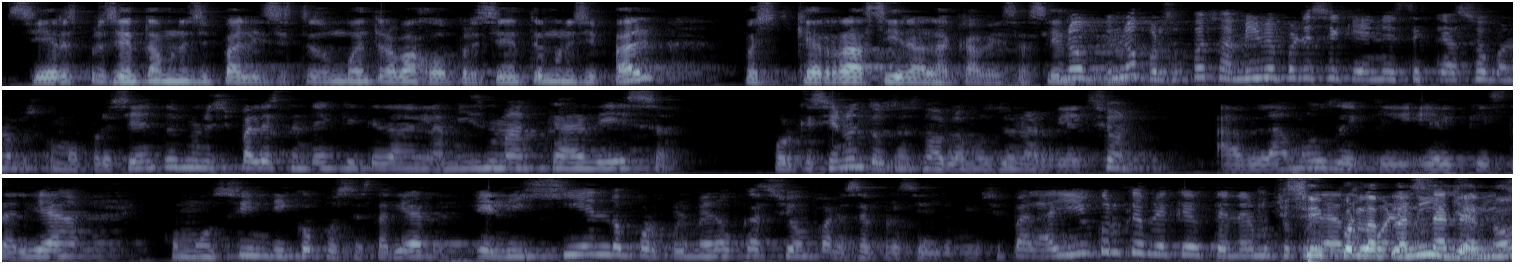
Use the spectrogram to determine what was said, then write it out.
si eres presidente municipal y hiciste un buen trabajo, presidente municipal, pues querrás ir a la cabeza siempre. No, no, por supuesto, a mí me parece que en este caso, bueno, pues como presidentes municipales tendrían que quedar en la misma cabeza, porque si no, entonces no hablamos de una reelección, hablamos de que el que estaría como síndico, pues estaría eligiendo por primera ocasión para ser presidente municipal. Ahí yo creo que habría que tener mucho cuidado. Sí, por la planilla, ¿no?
